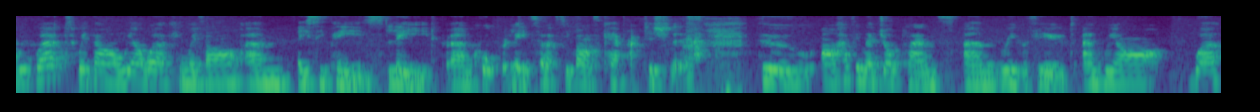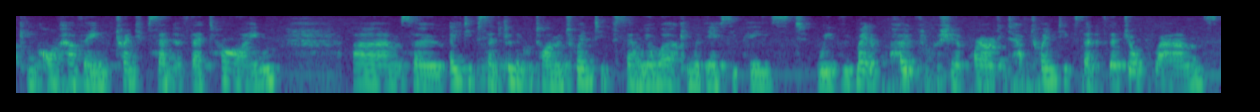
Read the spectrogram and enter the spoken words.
we've worked with our we are working with our um, ACPs lead um, corporate lead. So that's the advanced care practitioners who are having their job plans um, re-reviewed, and we are working on having twenty percent of their time. Um, so 80% clinical time and 20% we are working with the ACPs. To, we've, we've made a hopefully pushing a priority to have 20% of their job plans,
